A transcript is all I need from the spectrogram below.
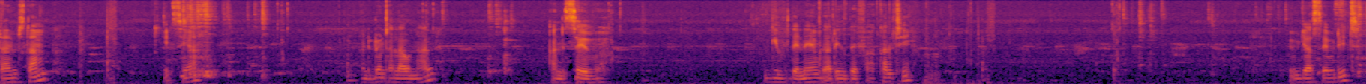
timestamp. It's here. And don't allow null. And save. Give the name that is the faculty. We've just saved it.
